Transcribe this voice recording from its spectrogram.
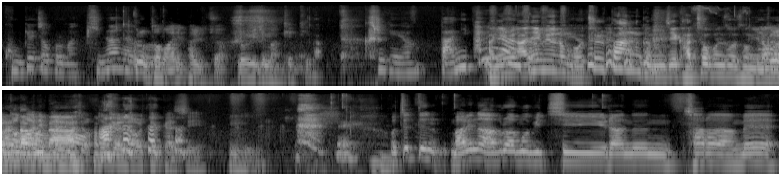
공개적으로 막 비난하고 그럼 더 많이 팔리죠. 노이즈 마케팅. 그러게요. 많이 판매하는 아니면 것 아니면은 뭐. 출판 금지 가처분 소송 이런 걸 한다거나. 판결 나올 때까지. 음. 네. 어쨌든 마리나 아브라모비치라는 사람의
